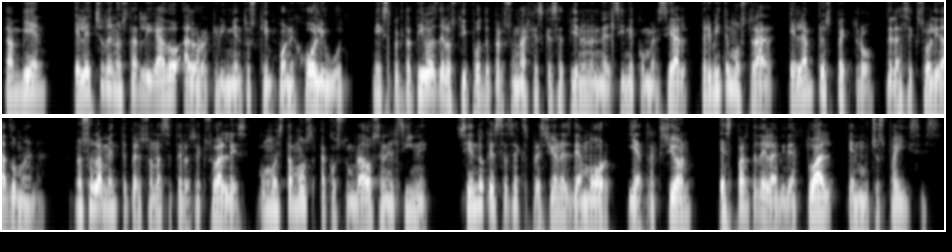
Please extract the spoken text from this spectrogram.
También, el hecho de no estar ligado a los requerimientos que impone Hollywood, ni expectativas de los tipos de personajes que se tienen en el cine comercial, permite mostrar el amplio espectro de la sexualidad humana, no solamente personas heterosexuales como estamos acostumbrados en el cine, siendo que estas expresiones de amor y atracción es parte de la vida actual en muchos países.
